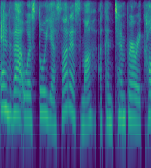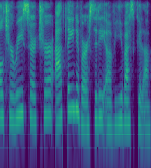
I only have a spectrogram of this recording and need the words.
and that was Tuija Saresma, a contemporary culture researcher at the University of Jyväskylä.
